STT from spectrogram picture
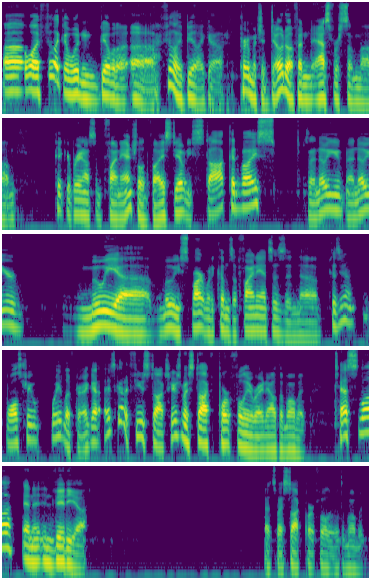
Uh, well, I feel like I wouldn't be able to. Uh, I feel like I'd be like a pretty much a dodo if I didn't ask for some um, pick your brain on some financial advice. Do you have any stock advice? Because I know you. I know you're muy uh muy smart when it comes to finances and uh because you know Wall Street weightlifter. I got I just got a few stocks. Here's my stock portfolio right now at the moment: Tesla and Nvidia. That's my stock portfolio at the moment.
